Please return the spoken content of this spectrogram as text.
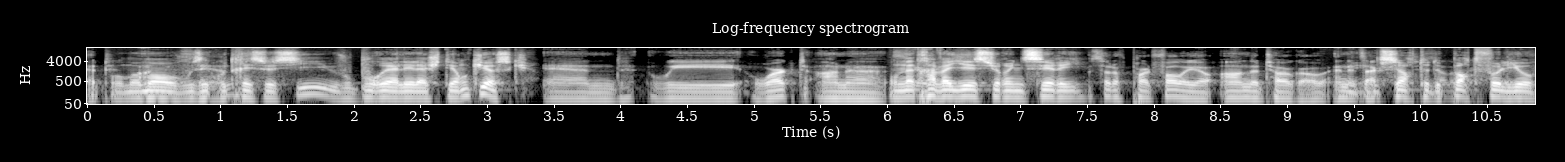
it. Au moment où vous écouterez ceci, vous pourrez aller l'acheter en kiosque. And we worked on a On a travaillé sur une série, sort of portfolio on the Togo, and it's une sorte de portfolio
